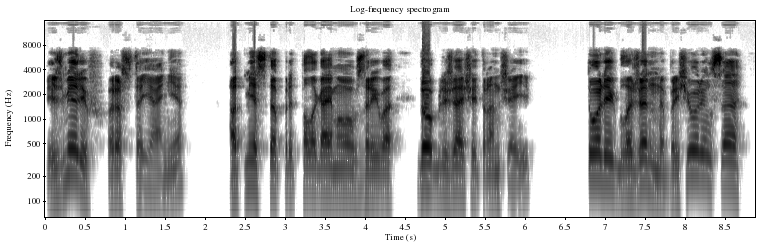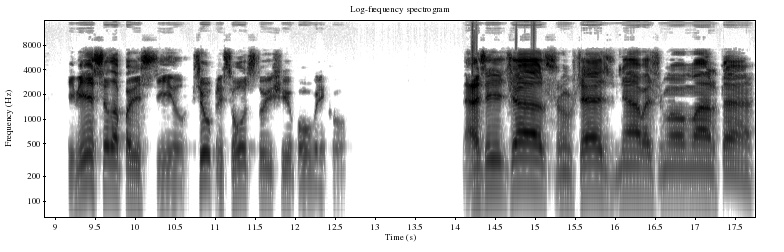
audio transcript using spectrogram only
Измерив расстояние от места предполагаемого взрыва до ближайшей траншеи, Толик блаженно прищурился и весело повестил всю присутствующую публику. А сейчас, в честь дня 8 марта,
